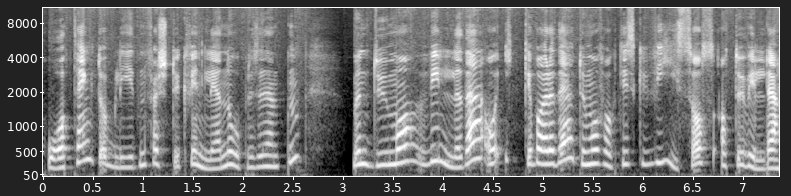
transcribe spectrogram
påtenkt å bli den første kvinnelige NHO-presidenten. Men du må ville det, og ikke bare det, du må faktisk vise oss at du vil det.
